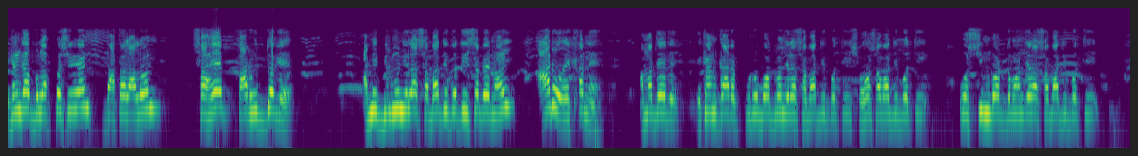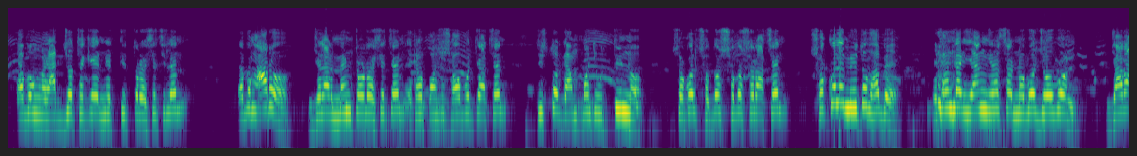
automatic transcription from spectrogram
এখানকার ব্লক প্রেসিডেন্ট দাতা লালন সাহেব তার উদ্যোগে আমি বীরভূম জেলার সভাধিপতি হিসাবে নয়, আরও এখানে আমাদের এখানকার পূর্ব বর্ধমান জেলার সভাধিপতি সহ সভাধিপতি পশ্চিম বর্ধমান জেলার সভাধিপতি এবং রাজ্য থেকে নেতৃত্বরা এসেছিলেন এবং আরও জেলার মেন্টরও এসেছেন, এখানে পঞ্চায়েত সভাপতি আছেন, তিস্ত গ্রাম পঞ্চায়েত উত্তীর্ণ সকল সদস্য সদস্যরা আছেন। সকলে মিলিতভাবে এখানকার ইয়াং জেনারেশন, নব যৌবন, যারা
